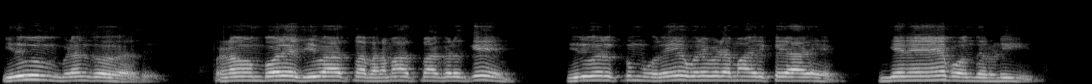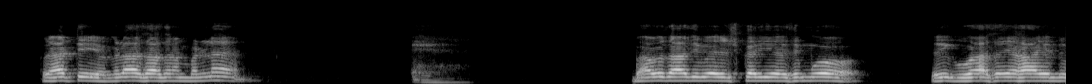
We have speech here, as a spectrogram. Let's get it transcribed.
இதுவும் விளங்குகிறது. பிரணவம் போலே ஜீவாத்மா பரமாத்மாக்களுக்கு இருவருக்கும் ஒரே உறவிடமாயிருக்கையாரே. இங்கேனே போந்தருளி. பிராட்டி வெங்கடாசாசனம் பண்ண பாவதாதிபரிஷ்கரிய சிம்மோ ஸ்ரீ குஹாசயா என்று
